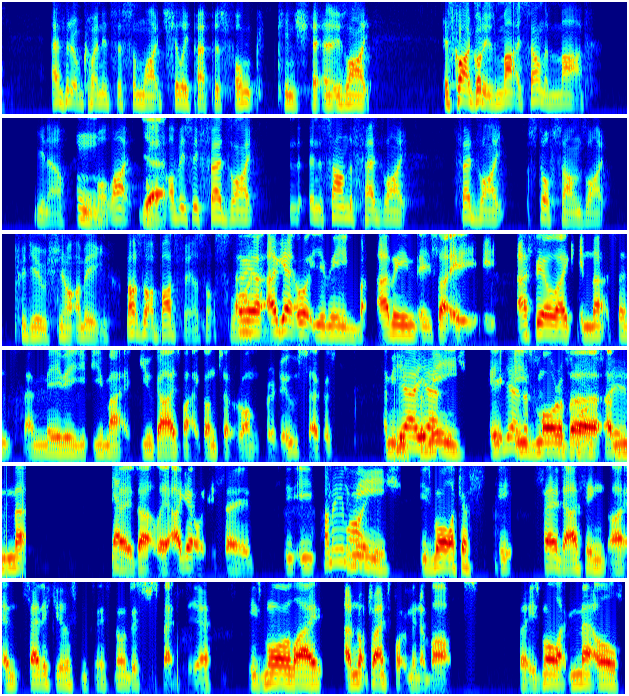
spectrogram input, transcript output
ended up going into some like chili peppers funk king shit, and it's like, it's quite good. It was mad. It sounded mad, you know. Mm, But like, Yeah. obviously, Fed's like, in the sound of Fed's like, Fed's like stuff sounds like produced. You know what I mean? That's not a bad thing. That's not I mean, I, get what you mean, but I mean, it's like it, it, I feel like in that sense, then maybe you, you might, you guys might have gone to the wrong producer because, I mean, Yeah, for yeah. me, it, Yeah, he's more of a, a I'm saying. me- yeah, exactly. I get what you're saying. He, he, I mean, to like- me, he's more like a f- Fed. I think, like, and Fed, if you're listening to this, no disrespect to you, he's more like I'm not trying to put him in a box, but he's more like metal,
